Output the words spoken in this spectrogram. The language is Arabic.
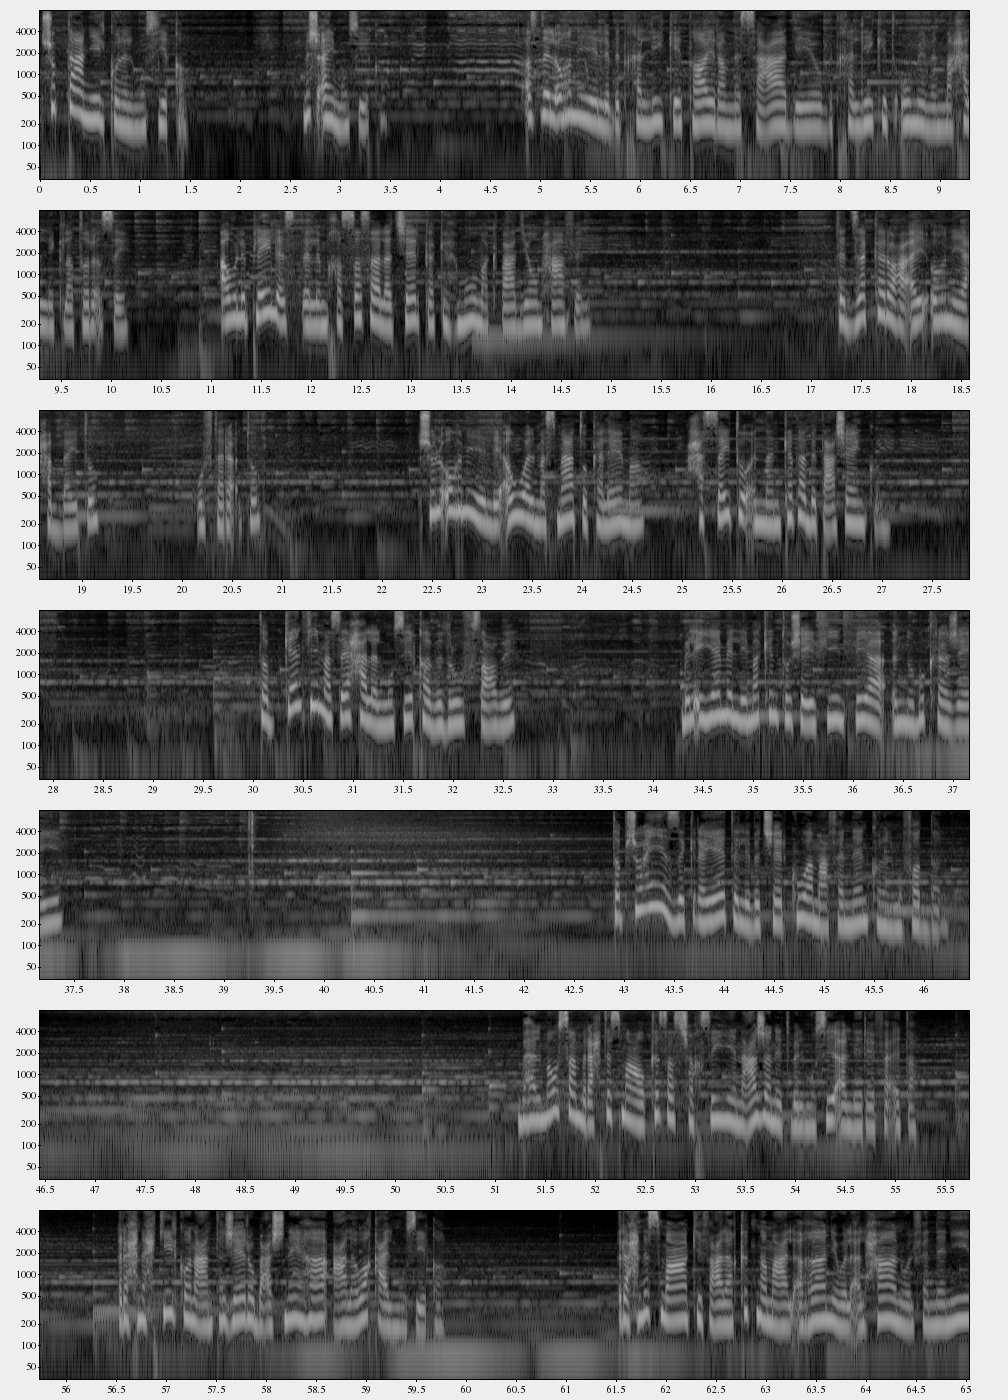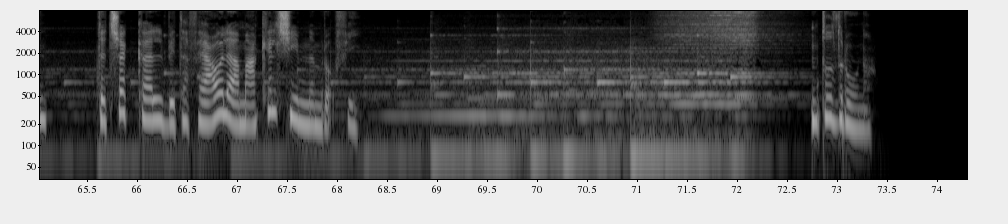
شو بتعني لكم الموسيقى؟ مش أي موسيقى قصدي الأغنية اللي بتخليكي طايرة من السعادة وبتخليكي تقومي من محلك لترقصي أو البلاي ليست اللي مخصصة لتشاركك همومك بعد يوم حافل بتتذكروا على أي أغنية حبيتوا وافترقتوا؟ شو الأغنية اللي أول ما سمعتوا كلامها حسيتوا إنها انكتبت عشانكن؟ طب كان في مساحة للموسيقى بظروف صعبة؟ بالأيام اللي ما كنتوا شايفين فيها إنه بكرة جاي؟ طب شو هي الذكريات اللي بتشاركوها مع فنانكم المفضل؟ بهالموسم رح تسمعوا قصص شخصية انعجنت بالموسيقى اللي رافقتها رح نحكي لكم عن تجارب عشناها على وقع الموسيقى رح نسمع كيف علاقتنا مع الأغاني والألحان والفنانين بتتشكل بتفاعلها مع كل شي منمرق فيه. انتظرونا.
